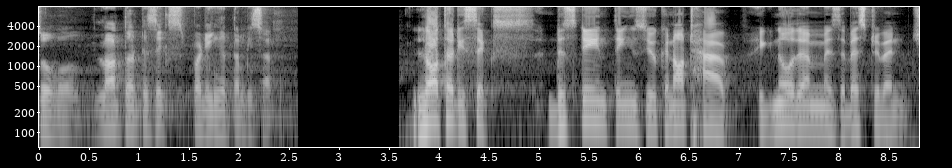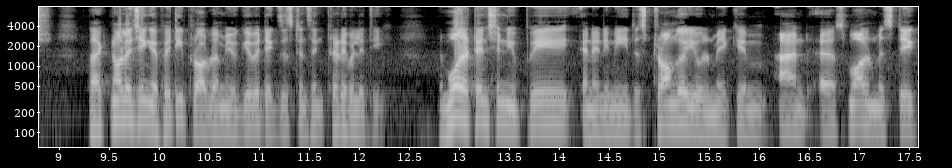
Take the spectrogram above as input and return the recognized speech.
so law thirty six படிங்க தம்பி sir. Law 36. Disdain things you cannot have. Ignore them is the best revenge. By acknowledging a petty problem, you give it existence and credibility. The more attention you pay an enemy, the stronger you will make him, and a small mistake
